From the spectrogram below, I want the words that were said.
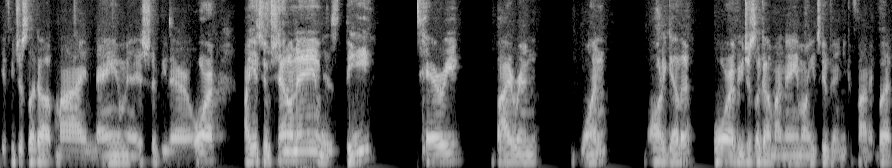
if you just look up my name and it should be there. Or my YouTube channel name is the Terry Byron One altogether. Or if you just look up my name on YouTube, then you can find it. But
